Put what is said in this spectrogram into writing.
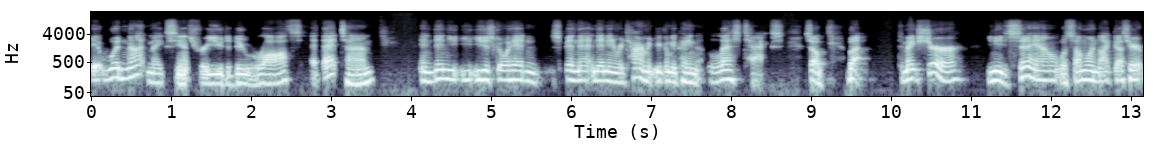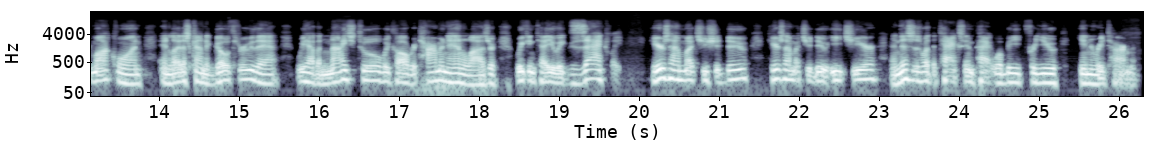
it would not make sense for you to do Roths at that time and then you, you just go ahead and spend that and then in retirement you're going to be paying less tax so but to make sure you need to sit down with someone like us here at Mach 1 and let us kind of go through that. We have a nice tool we call Retirement Analyzer. We can tell you exactly here's how much you should do, here's how much you do each year, and this is what the tax impact will be for you in retirement.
